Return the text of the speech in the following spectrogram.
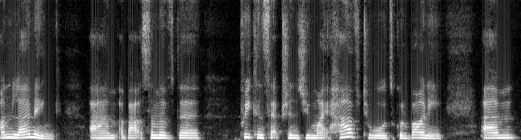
unlearning um, about some of the preconceptions you might have towards Gurbani. Um,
